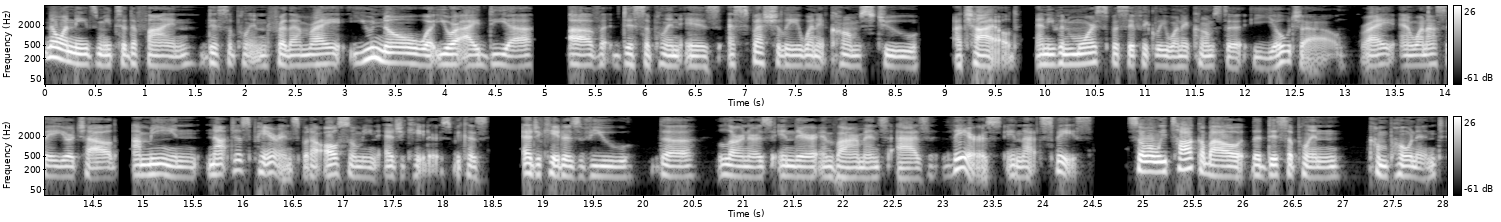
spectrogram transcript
No one needs me to define discipline for them, right? You know what your idea of discipline is, especially when it comes to a child and even more specifically when it comes to your child, right? And when I say your child, I mean not just parents, but I also mean educators because educators view the learners in their environments as theirs in that space. So when we talk about the discipline component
